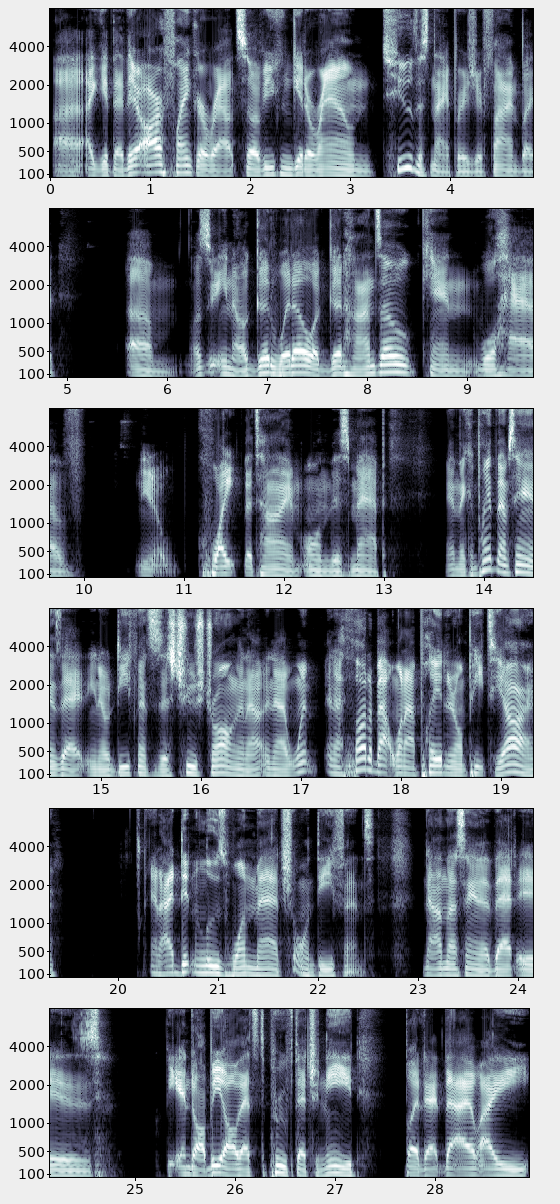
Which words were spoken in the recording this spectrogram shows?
uh, I get that there are flanker routes, so if you can get around to the snipers, you're fine. But um, let's you know, a good widow, a good Hanzo can will have you know quite the time on this map. And the complaint that I'm saying is that you know defense is too strong, and I and I went and I thought about when I played it on PTR, and I didn't lose one match on defense. Now I'm not saying that that is the end all be all. That's the proof that you need, but that, that I, I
